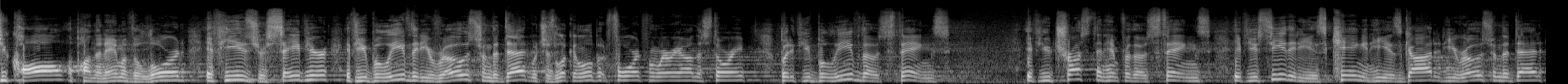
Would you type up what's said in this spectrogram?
If you call upon the name of the Lord, if He is your Savior, if you believe that He rose from the dead, which is looking a little bit forward from where we are in the story, but if you believe those things, if you trust in Him for those things, if you see that He is King and He is God and He rose from the dead,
